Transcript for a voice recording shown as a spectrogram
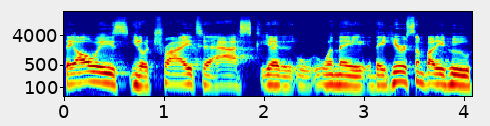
they always, you know, try to ask you know, when they, they hear somebody who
